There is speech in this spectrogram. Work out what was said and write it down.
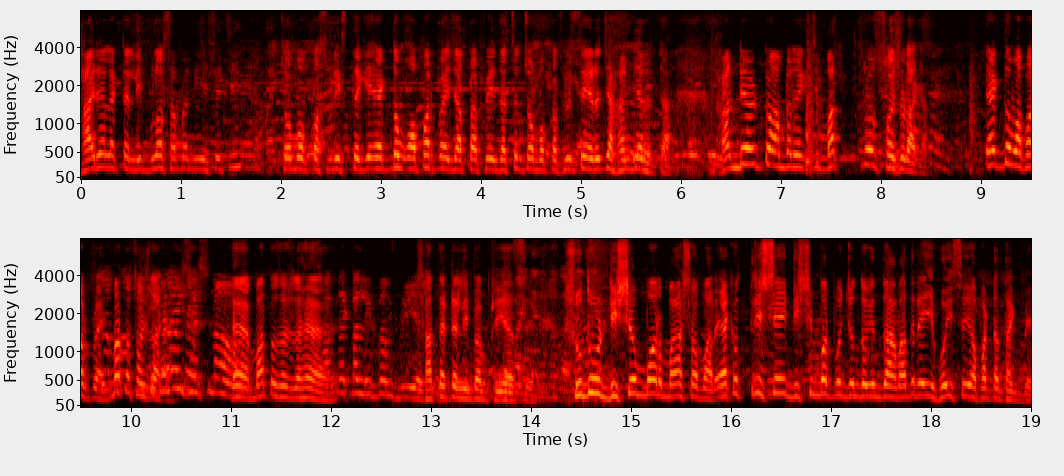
ভাইরাল একটা লিপ গ্লস আমরা নিয়ে এসেছি চমক কসমেটিক্স থেকে একদম অফার প্রাইজ আপনারা পেয়ে যাচ্ছেন চমক কসমেটিক্স এটা হচ্ছে হান্ডিয়ানেরটা হান্ডিয়ানেরটা আমরা রেখেছি মাত্র ছয়শো টাকা। একদম অফার প্রাইস মাত্র ছয়শো টাকা। হ্যাঁ মাত্র ছয়শো টাকা হ্যাঁ। সাথে একটা লিপ বাম ফ্রি আছে। শুধু ডিসেম্বর মাস অফার একত্রিশে ডিসেম্বর পর্যন্ত কিন্তু আমাদের এই হইসই অফারটা থাকবে।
